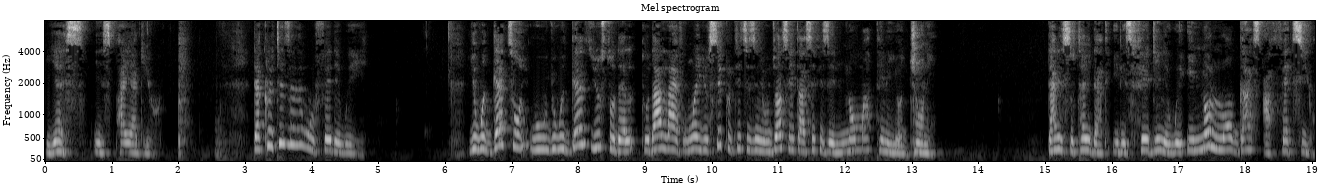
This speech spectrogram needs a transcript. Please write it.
yes, inspired you. The criticism will fade away. You will get to you will get used to the to that life. When you see criticism, you will just see it as if it's a normal thing in your journey. That is to tell you that it is fading away. It no longer affects you.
